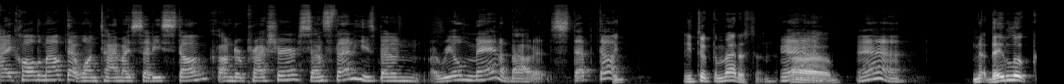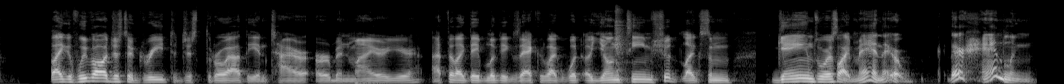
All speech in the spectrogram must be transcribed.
I called him out that one time, I said he stunk under pressure. Since then, he's been a real man about it. Stepped up. He, he took the medicine. Yeah. Uh, yeah. No, they look like if we've all just agreed to just throw out the entire Urban Meyer year, I feel like they've looked exactly like what a young team should. Like some games where it's like, man, they're they're handling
